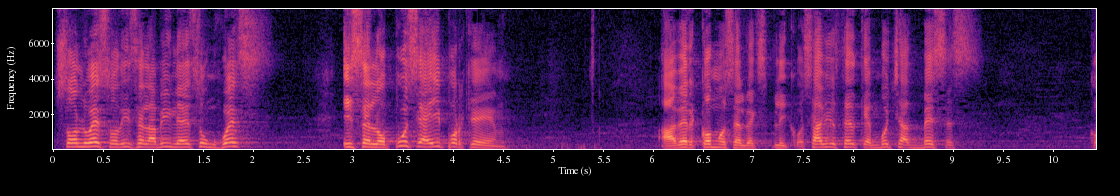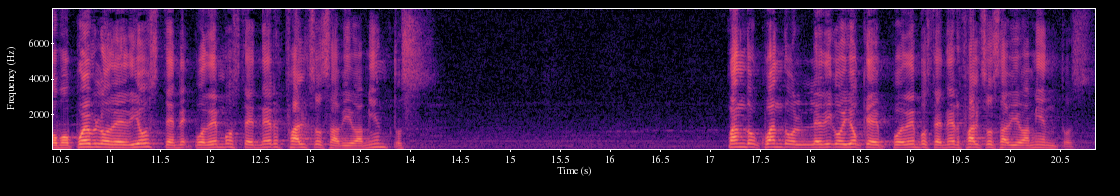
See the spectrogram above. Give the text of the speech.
Solo eso dice la Biblia, es un juez y se lo puse ahí porque, a ver cómo se lo explico. ¿Sabe usted que muchas veces, como pueblo de Dios, podemos tener falsos avivamientos? ¿Cuándo, cuando le digo yo que podemos tener falsos avivamientos?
